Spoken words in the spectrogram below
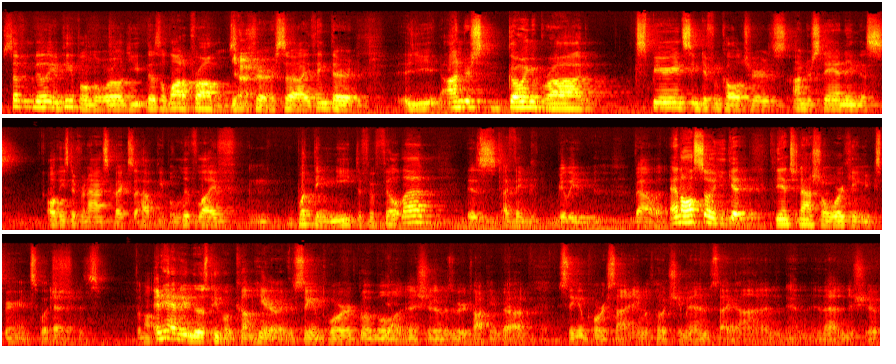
seven billion people in the world. You, there's a lot of problems Yeah. for sure. So I think they're you under, going abroad, experiencing different cultures, understanding this all these different aspects of how people live life and what they need to fulfill that is I think really valid. And also you get the international working experience, which Yeah. is phenomenal. And having those people come here, like the Singapore Global Initiative, as we were talking about, Singapore signing with Ho Chi Minh, Saigon, and, and, and that initiative.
